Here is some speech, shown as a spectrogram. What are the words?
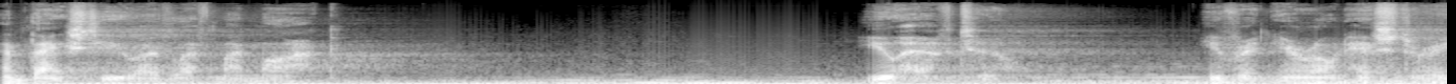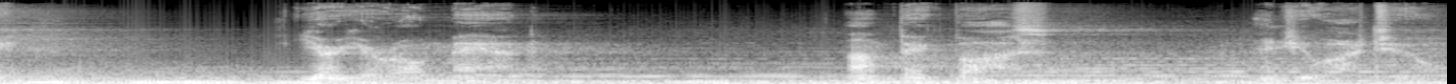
And thanks to you, I've left my mark. You have too. You've written your own history. You're your own man. I'm Big Boss. And you are too.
